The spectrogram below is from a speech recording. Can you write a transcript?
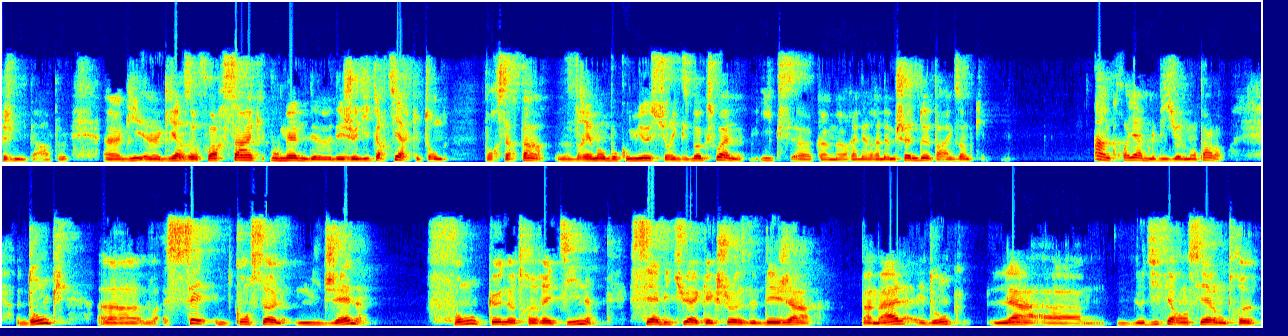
je m'y perds un peu, Gears of War 5, ou même des jeux éditeurs tiers qui tournent pour certains vraiment beaucoup mieux sur Xbox One. X, comme Red Dead Redemption 2 par exemple, qui est incroyable visuellement parlant. Donc, ces consoles mid-gen font que notre rétine s'est habituée à quelque chose de déjà pas mal. Et donc là, euh, le différentiel entre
